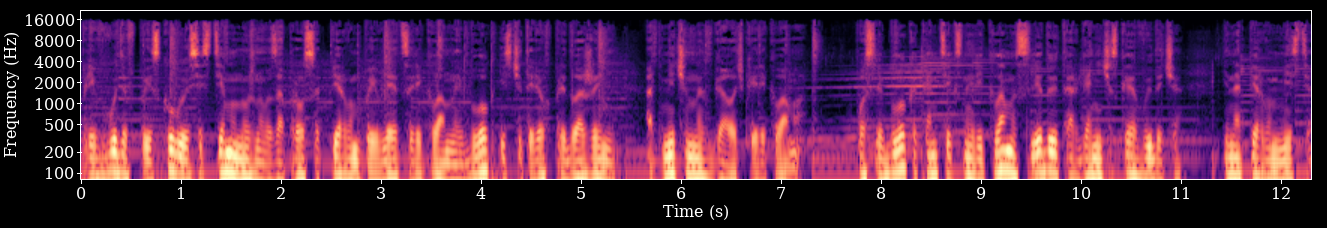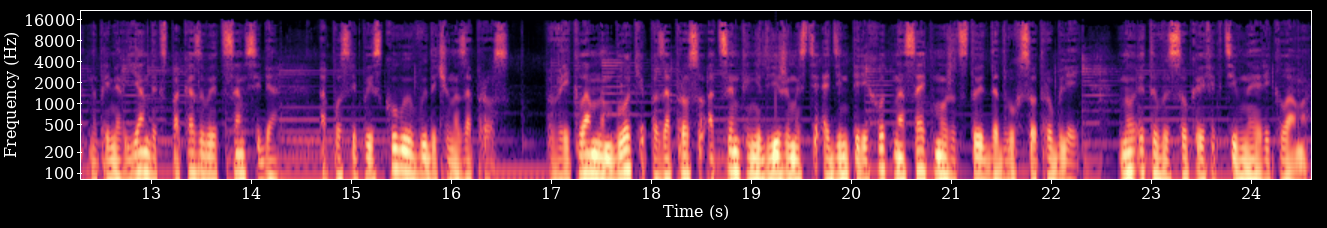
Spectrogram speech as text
При вводе в поисковую систему нужного запроса первым появляется рекламный блок из четырех предложений, отмеченных галочкой «Реклама». После блока контекстной рекламы следует органическая выдача, и на первом месте, например Яндекс показывает сам себя, а после поисковую выдачу на запрос. В рекламном блоке по запросу оценка недвижимости один переход на сайт может стоить до 200 рублей, но это высокоэффективная реклама.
